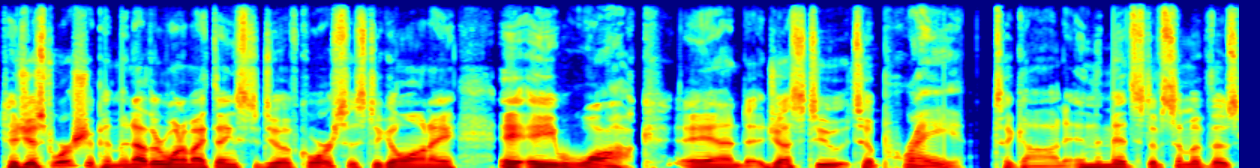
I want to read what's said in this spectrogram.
To just worship him. Another one of my things to do, of course, is to go on a, a, a walk and just to to pray to God in the midst of some of those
